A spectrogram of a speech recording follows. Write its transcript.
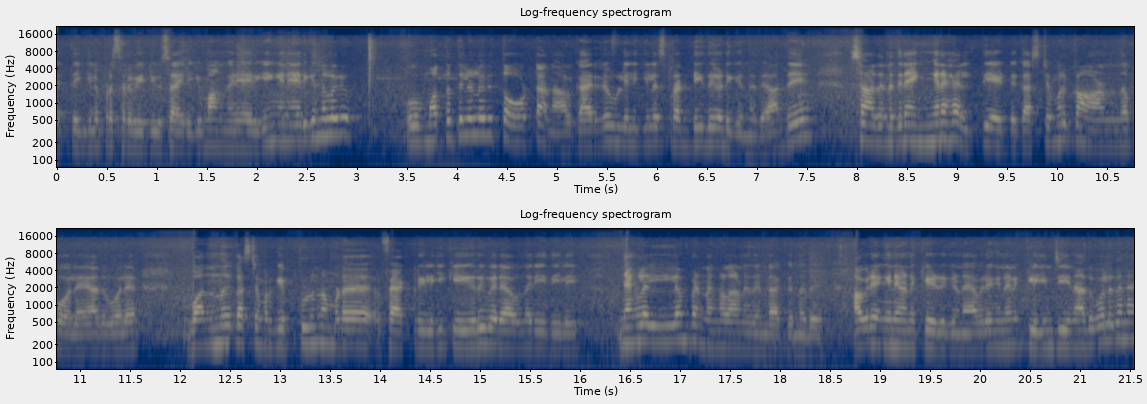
എന്തെങ്കിലും പ്രിസർവേറ്റീവ്സ് ആയിരിക്കും അങ്ങനെ ആയിരിക്കും ഇങ്ങനെ ആയിരിക്കും എന്നുള്ളൊരു മൊത്തത്തിലുള്ളൊരു തോട്ടാണ് ആൾക്കാരുടെ ഉള്ളിലേക്ക് സ്പ്രെഡ് ചെയ്ത് കിടക്കുന്നത് അതേ സാധനത്തിന് എങ്ങനെ ഹെൽത്തി ആയിട്ട് കസ്റ്റമർ കാണുന്ന പോലെ അതുപോലെ വന്ന് കസ്റ്റമർക്ക് എപ്പോഴും നമ്മുടെ ഫാക്ടറിയിലേക്ക് കയറി വരാവുന്ന രീതിയിൽ ഞങ്ങളെല്ലാം പെണ്ണുങ്ങളാണ് ഇത് ഉണ്ടാക്കുന്നത്. അവരെങ്ങനെയാണ് കഴുകണത് അവരെങ്ങനെയാണ് ക്ലീൻ ചെയ്യണത് അതുപോലെ തന്നെ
